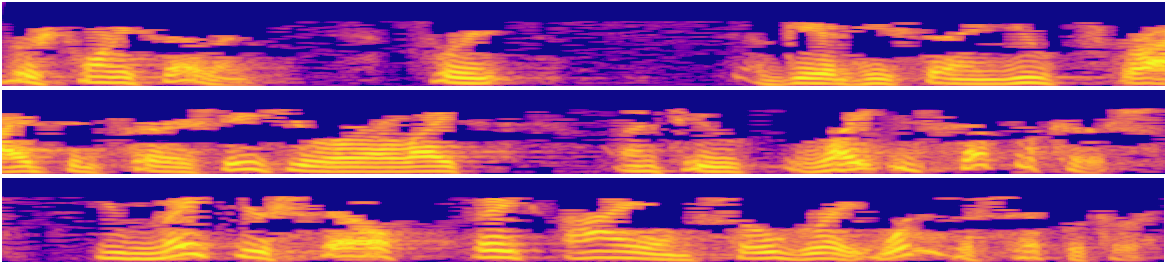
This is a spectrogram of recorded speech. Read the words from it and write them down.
Verse 27. For, again, he's saying, You scribes and Pharisees, you are like unto whitened sepulchres. You make yourself think, I am so great. What is a sepulchre?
